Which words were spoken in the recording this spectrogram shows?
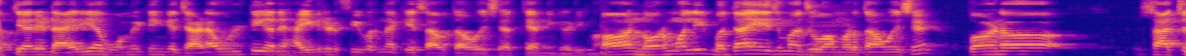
અત્યારે ડાયરિયા, વોમિટિંગ કે ઝાડા ઉલટી અને હાઈગ્રેડ ફીવરના કેસ આવતા હોય છે અત્યારની ઘડીમાં. નોર્મલી બધા એજમાં જોવા મળતા હોય છે. પણ સાચ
